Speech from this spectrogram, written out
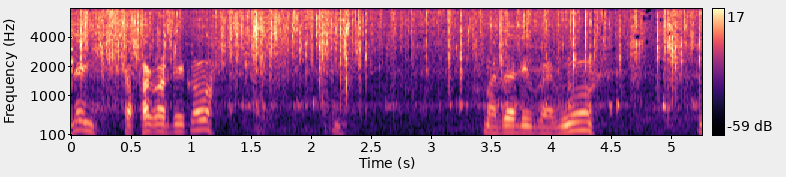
नै सफा गरिदिएको। मजाले गर्नु ल।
